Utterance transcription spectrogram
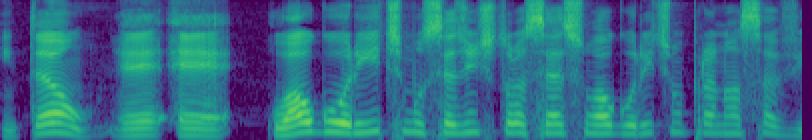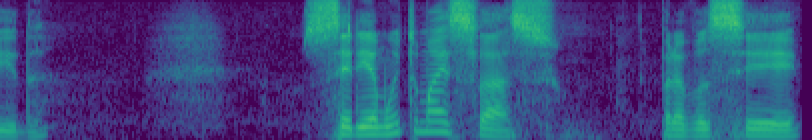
Então, é, é, o algoritmo, se a gente trouxesse um algoritmo para a nossa vida, seria muito mais fácil para você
